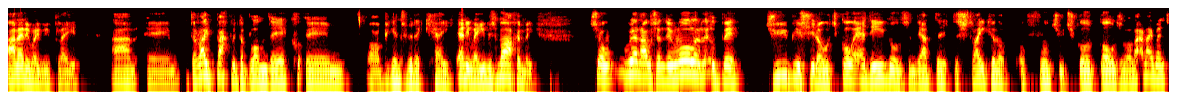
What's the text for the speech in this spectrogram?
and anyway, we played and um, the right back with the blonde hair, um, or begins with a K. Anyway, he was marking me. So we went out and they were all a little bit dubious, you know, it's go ahead Eagles, and they had the, the striker up, up front who scored goals and all that. And I went,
